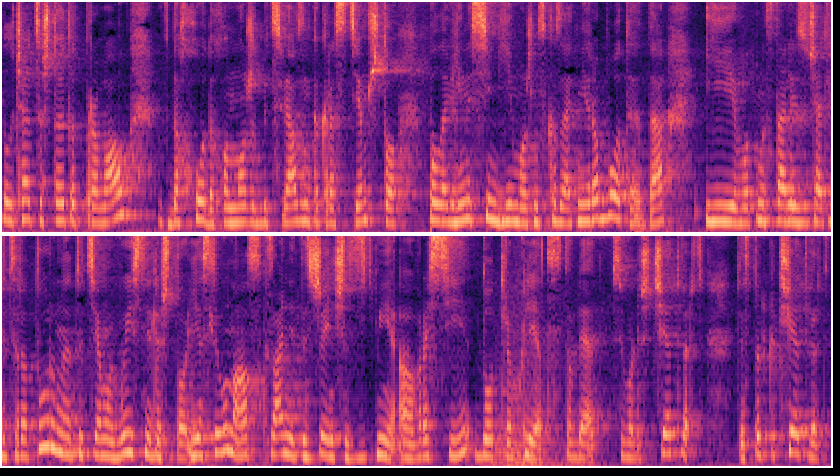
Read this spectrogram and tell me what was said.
Получается, что этот провал в доходах, он может быть связан как раз с тем, что половина семьи, можно сказать, не работает. Да? И вот мы стали изучать литературу на эту тему и выяснили, что если у нас занятость женщин с детьми э, в России до трех лет составляет всего лишь четверть, то есть только четверть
